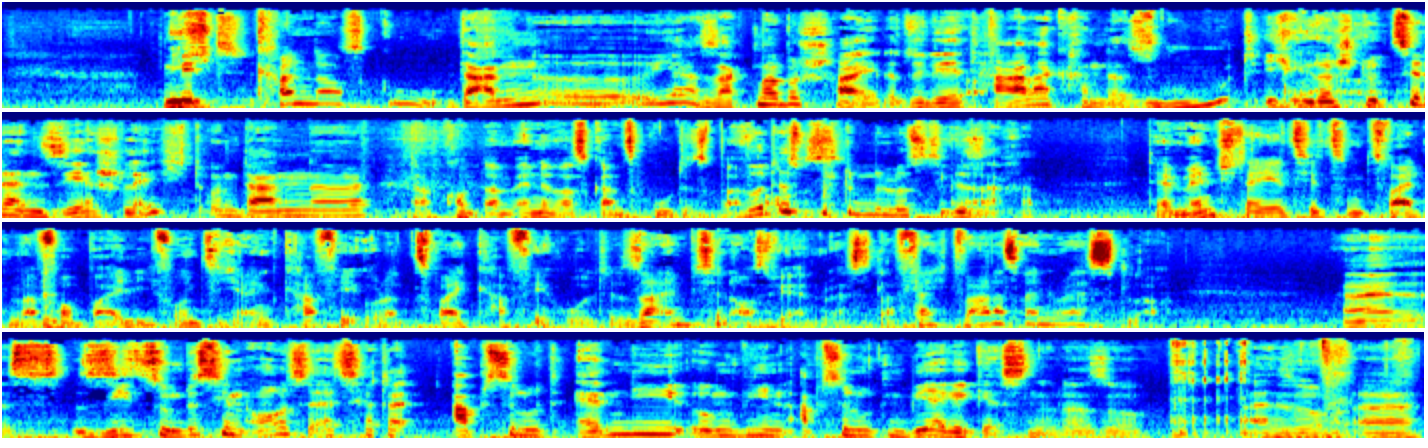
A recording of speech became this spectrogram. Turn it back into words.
Ich mit kann das gut. dann, äh, ja, sagt mal Bescheid. Also der Taler kann das gut, ich unterstütze dann sehr schlecht und dann äh, Da kommt am Ende was ganz Gutes bei wird das raus. bestimmt eine lustige Sache. Der Mensch, der jetzt hier zum zweiten Mal vorbeilief und sich einen Kaffee oder zwei Kaffee holte, sah ein bisschen aus wie ein Wrestler. Vielleicht war das ein Wrestler. Es sieht so ein bisschen aus, als hätte absolut Andy irgendwie einen absoluten Bär gegessen oder so. Also, äh,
